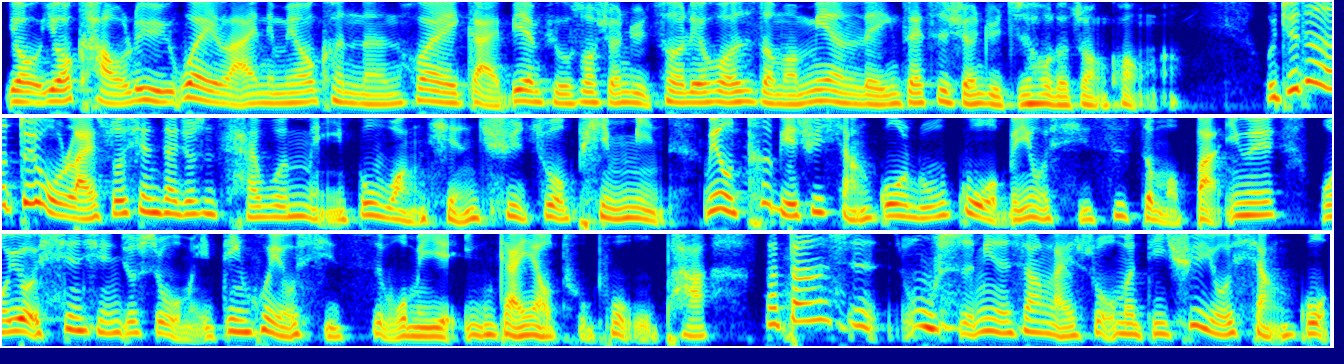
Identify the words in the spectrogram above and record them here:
有有考虑未来，你们有可能会改变，比如说选举策略，或者是怎么面临这次选举之后的状况吗？我觉得对我来说，现在就是踩稳每一步往前去做拼命，没有特别去想过如果没有席次怎么办。因为我有信心，就是我们一定会有席次，我们也应该要突破五趴。那当然是务实面上来说，我们的确有想过，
